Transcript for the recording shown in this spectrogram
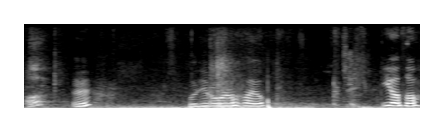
어? 에? 어디로 올라가요? 이어서.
